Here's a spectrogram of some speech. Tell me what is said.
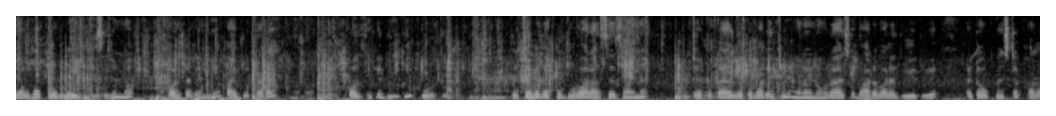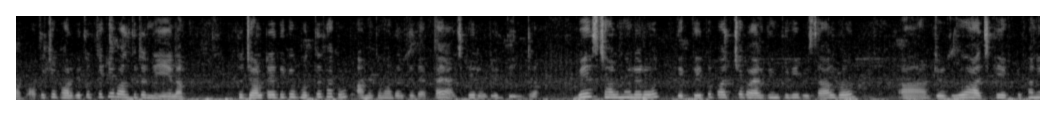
জল বা পড়বেই কি সেজন্য কলটাকে নিয়ে পাইপের দ্বারা মানে কল থেকে দিয়ে দিই কুয়োতে। তো চলো দেখো, ধোবার আর শেষ হয় না। যতটা যতবারে ধুই, মনে হয় নোংরা আছে, বারে বারে ধুয়ে ধুয়ে একটা অভ্যেসটা খারাপ। অথচ ঘর ভেতর থেকে বালতিটা নিয়ে এলাম। জলটা এদিকে ভরতে থাকুক, আমি তোমাদেরকে দেখাই আজকে রোদের দিনটা। বেশ ঝলমলে রোদ, দেখতেই তো পাচ্ছ কয়েকদিন থেকে বিশাল রোদ। আর যদিও আজকে একটুখানি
